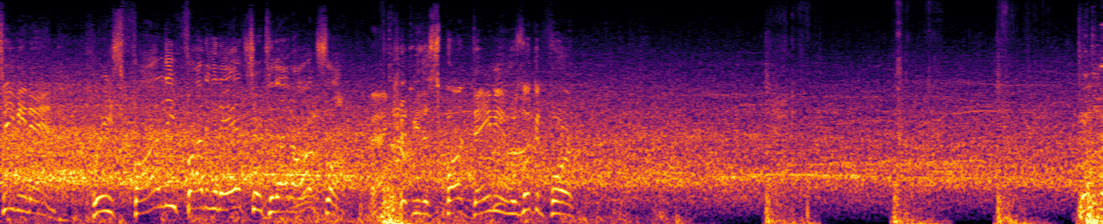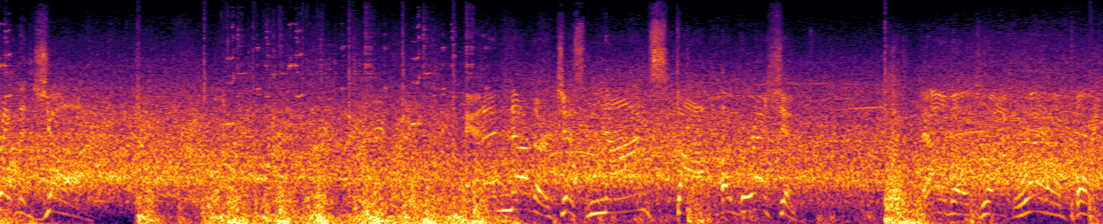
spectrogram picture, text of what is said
Receiving end. Priest finally finding an answer to that onslaught. That could be the spark Damian was looking for. Right in the jaw. And another just non-stop aggression. Elbow drop right on point.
